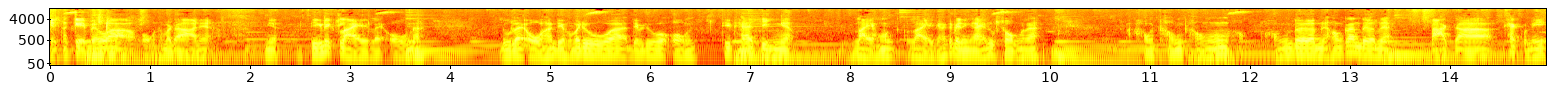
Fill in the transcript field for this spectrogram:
เห็นสังเกตไหมว่าโอ่งธรรมดาเนี่ยเนี่ยนี่เรียกไหลไหลโอ่งนะดูไหลโอ่งนะเดี๋ยวผมไปดูว่าเดี๋ยวไปดูว่าโอ่งที่แท้จริงเนี่ยไหลของมันไหลเนี่ยจะเป็นยังไงรูปทรงนะของของของของเดิมเนี่ยของกลางเดิมเนี่ยปากจะแคบกว่านี้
